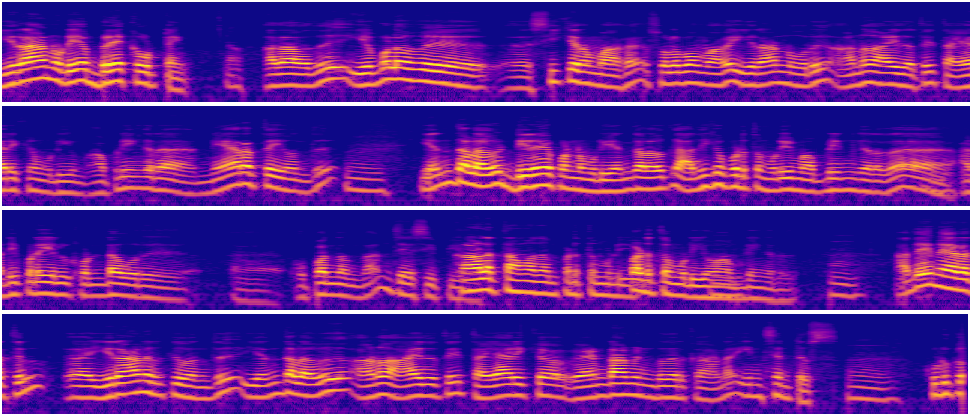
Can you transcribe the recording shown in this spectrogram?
ஈரானுடைய பிரேக் அவுட் டைம் அதாவது எவ்வளவு சீக்கிரமாக சுலபமாக ஈரான் ஒரு அணு ஆயுதத்தை தயாரிக்க முடியும் அப்படிங்கிற நேரத்தை வந்து எந்த அளவு டிலே பண்ண முடியும் எந்த அளவுக்கு அதிகப்படுத்த முடியும் அப்படிங்கிறத அடிப்படையில் கொண்ட ஒரு ஒப்பந்தம் தான் ஜேசிபி காலதாமதம் படுத்த முடியும். படுத்த முடியும் அப்படிங்கிறது. அதே நேரத்தில் ஈரானிற்கு வந்து எந்த அளவு அணு ஆயுதத்தை தயாரிக்க வேண்டாம் என்பதற்கான இன்சென்டிவ்ஸ் கொடுக்க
